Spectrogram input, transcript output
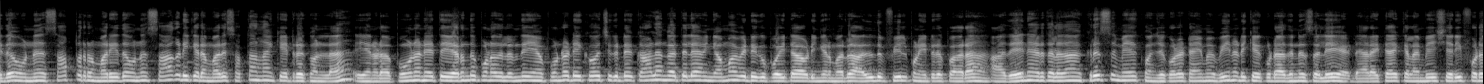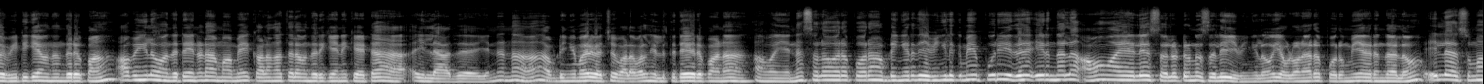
ஏதோ ஒன்று சாப்பிட்ற மாதிரி ஏதோ ஒன்று சாகடிக்கிற மாதிரி சத்தம்லாம் கேட்டிருக்கோம்ல. என்னோட பூனை நேற்று இறந்து போனதுலேருந்து என் பொண்டாட்டி கோச்சுக்கிட்டு காலங்காத்தில் அவங்க அம்மா வீட்டுக்கு போயிட்டா அப்படிங்கிற மாதிரி அழுது ஃபீல் பண்ணிட்டு இருப்பாரா? அதே நேரத்தில் தான் கிறிஸுமே கொஞ்சம் கூட டைமை வீணடிக்க கூடாதுன்னு சொல்லி டைரக்டா கிளம்பி ஷெரீஃபோட வீட்டுக்கே வந்து வந்திருப்பான் அவங்களும் வந்துட்டு என்னடா மாமே காலங்காத்தில் வந்திருக்கேன்னு கேட்டால் இல்லை அது என்னன்னா அப்படிங்கிற மாதிரி வச்சு வளவலன்னு இழுத்துட்டே இருப்பானா? அவன் என்ன சொல்ல வர போகிறான் அப்படிங்கிறது இவங்களுக்குமே புரியுது. இருந்தாலும் அவன் வாயாலே சொல்லட்டும்னு சொல்லி இவங்களும் எவ்வளோ நேரம் பொறுமையா இருந்தாலும் இல்ல சும்மா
